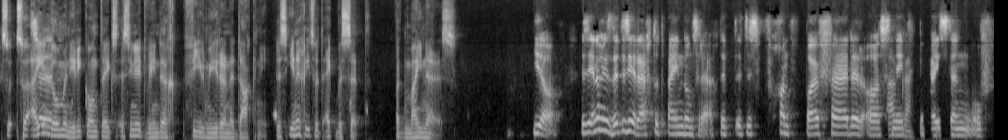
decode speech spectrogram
So so eiendom in hierdie konteks is nie noodwendig vier mure en 'n dak nie. Dis enigiets wat ek besit wat myne is. Ja. Dis enigiets dit is die reg tot eiendomsreg. Dit dit is gaan baie verder as okay. net behuising of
